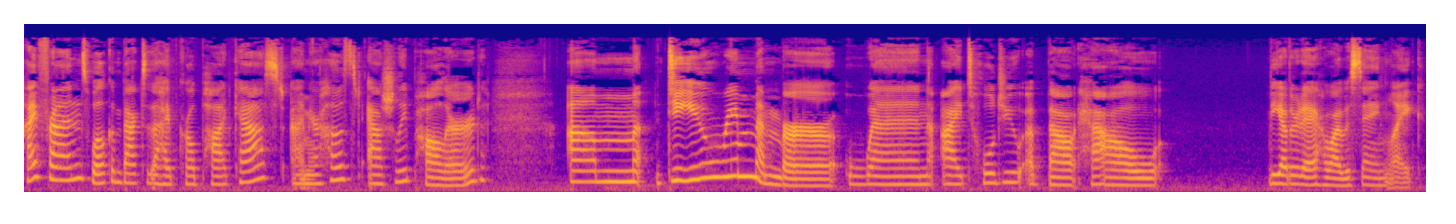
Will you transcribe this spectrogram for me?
Hi, friends. Welcome back to the Hype Girl podcast. I'm your host, Ashli Pollard. Um, do you remember when I told you about how the other day, how I was saying, like,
